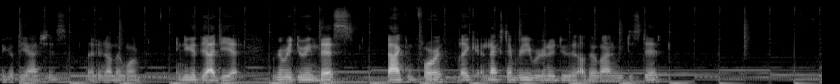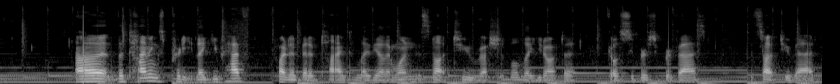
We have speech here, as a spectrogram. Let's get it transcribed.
Pick up the ashes, light another one. And you get the idea. We're to be doing this back and forth. Like next time we're going to do the other line we just did. Uh, the timing's pretty, like you have quite a bit of time to light the other one. It's not too rushable, like you don't have to go super, super fast. It's not too bad.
